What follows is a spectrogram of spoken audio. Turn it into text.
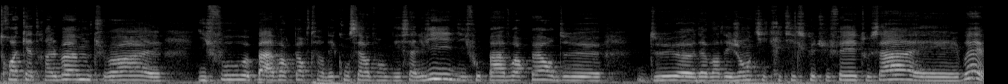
3, 4 albums, tu vois. Euh, Il faut pas avoir peur de faire des concerts devant des salles vides, il faut pas avoir peur de de, euh, d'avoir des gens qui critiquent ce que tu fais, tout ça. Et ouais,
